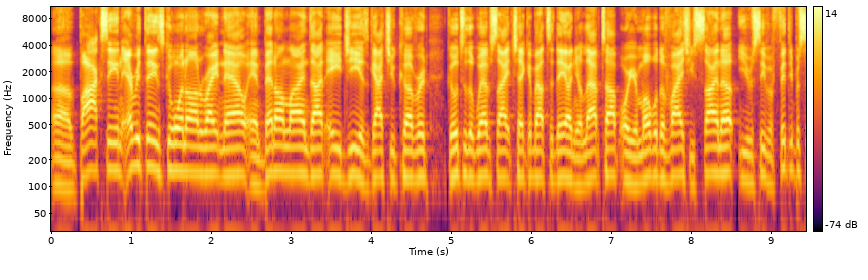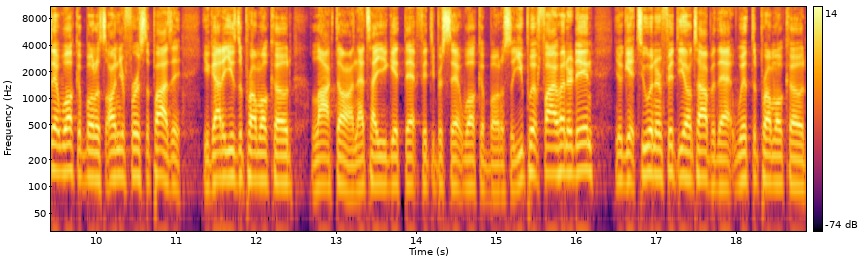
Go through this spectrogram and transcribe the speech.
uh, boxing, everything's going on right now, and betonline.ag has got you covered. Go to the website, check them out today on your laptop or your mobile device. You sign up, you receive a 50% welcome bonus on your first deposit. You got to use the promo code locked on. That's how you get that 50% welcome bonus. So you put 500 in, you'll get 250 on top of that with the promo code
